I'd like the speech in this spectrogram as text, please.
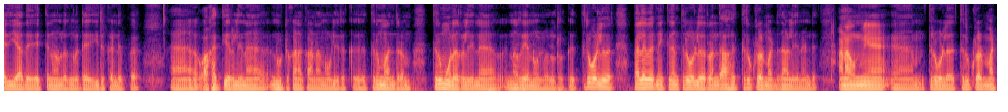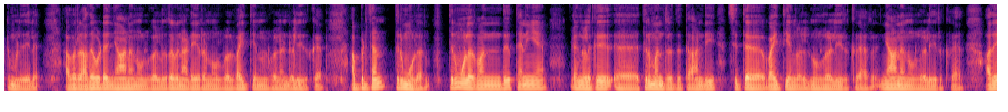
தெரியாது எத்தனை நூல் எங்கள்கிட்ட இருக்கண்டு இப்போ அகத்தியர் எழுதின நூற்றுக்கணக்கான நூல் இருக்குது திருமந்திரம் திருமூலர் எழுதின நிறைய நூல்கள் இருக்குது திருவள்ளுவர் பல பேர் நிற்கிறேன் திருவள்ளுவர் வந்து ஆக திருக்குறள் மட்டும்தான் எழுதினண்டு. ஆனால் உண்மையாக திருவள்ளுவர் திருக்குறள் மட்டும் எழுதலை. அவர் அதை விட ஞான நூல்கள் இறைவன் அடையிற நூல்கள் வைத்திய நூல்கள் என்று எழுதியிருக்கார். அப்படித்தான் திருமூலர். திருமூலர் வந்து தனியாக எங்களுக்கு திருமந்திரத்தை தாண்டி சித்த வைத்தியங்கள் நூல்கள் இருக்கிறார் ஞான நூல்கள் இருக்கிறார். அதே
